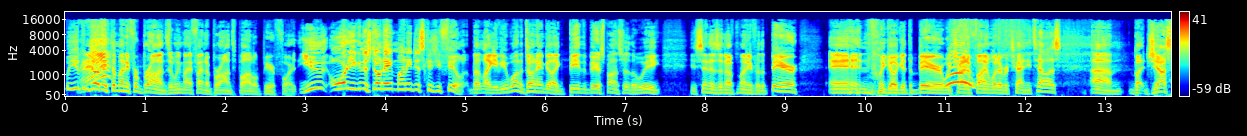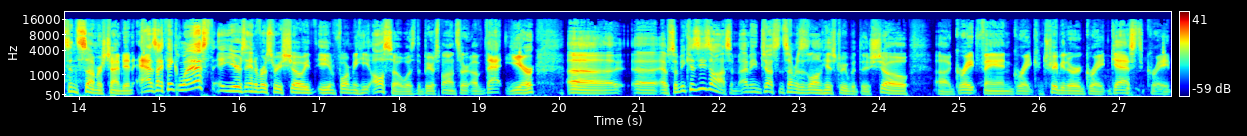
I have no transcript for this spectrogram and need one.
Well, you can donate the money for bronze, and we might find a bronze bottle beer for it. You, or you can just donate money just because you feel it. But like, if you want to donate, be like, be the beer sponsor of the week. You send us enough money for the beer, and we go get the beer. We try to find whatever kind you tell us. Um, but Justin Summers chimed in, as I think last year's anniversary show, he, he informed me he also was the beer sponsor of that year uh, uh, episode because he's awesome. I mean, Justin Summers has a long history with this show. Uh, great fan, great contributor, great guest, great.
